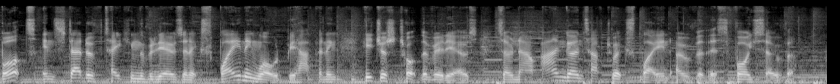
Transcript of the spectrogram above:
But instead of taking the videos and explaining what would be happening, he just took the videos. So now I'm going to have to explain over this voiceover.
